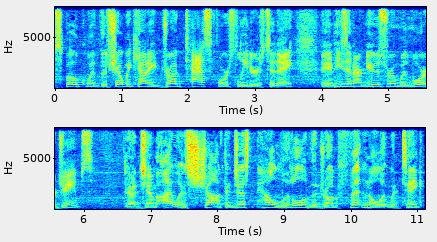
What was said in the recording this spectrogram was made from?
spoke with the Shelby County Drug Task Force leaders today, and he's in our newsroom with more. James? Uh, Jim, I was shocked at just how little of the drug fentanyl it would take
